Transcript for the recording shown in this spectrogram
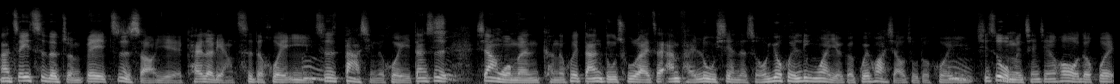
那这一次的准备至少也开了两次的会议，这是大型的会议。但是是像我们可能会单独出来在安排路线的时候，又会另外有一个规划小组的会议。其实我们前前后后的会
